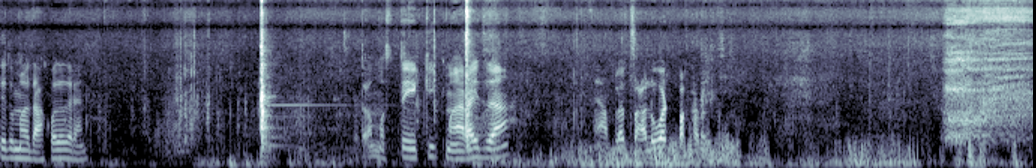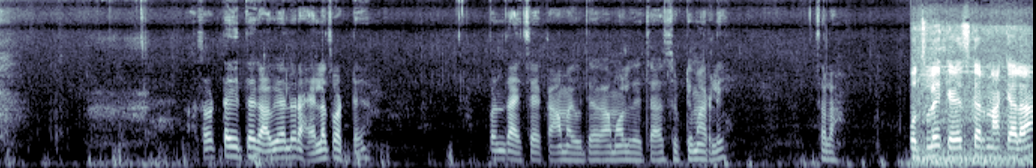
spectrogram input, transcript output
ते तुम्हाला दाखवतच राहीन. तर मस्त एक एक मारायचा आणि आपला चालू वाट पकडायची असं वाटतं इथं गावी आलं राहायलाच वाटतंय. पण जायचं आहे काम आहे उद्या कामाला जायचं आज सुट्टी मारली. चला. पोचलो आहे केळसकर नाक्याला.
